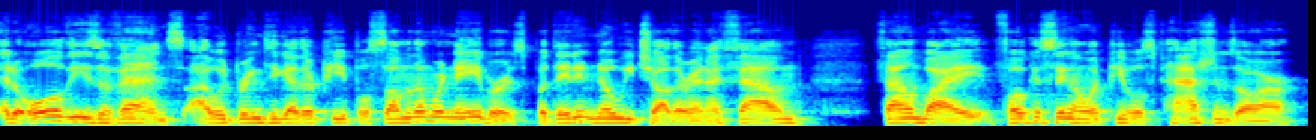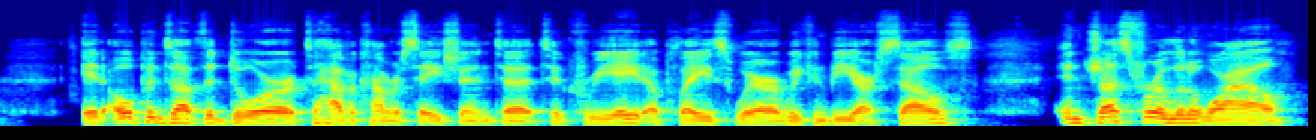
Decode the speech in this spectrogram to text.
at all of these events, I would bring together people. Some of them were neighbors, but they didn't know each other. And I found found by focusing on what people's passions are, it opens up the door to have a conversation, to to create a place where we can be ourselves, and just for a little while,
